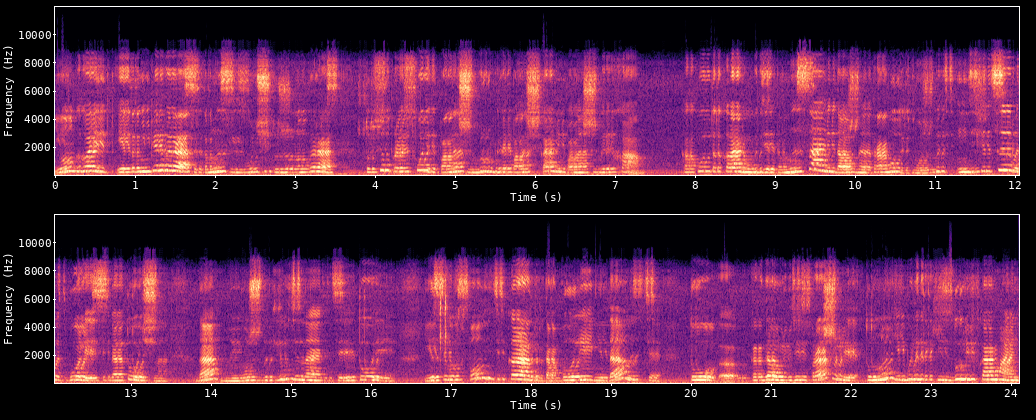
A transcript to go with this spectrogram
и он говорит, и это не первый раз, эта мысль звучит уже много раз, что все происходит по нашим, грубо говоря, по нашей карме, по нашим грехам какую-то карму где-то мы сами должны отработать, может быть, идентифицировать более себя точно, да, ну и может быть люди на этой территории. Если вы вспомните кадры там полулетней давности, то э, когда у людей спрашивали, то многие были такие с дулей в кармане.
